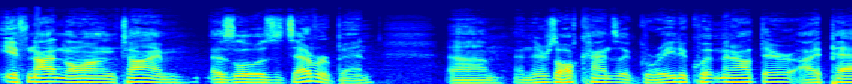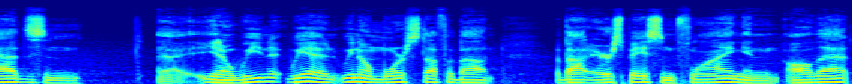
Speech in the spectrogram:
if not in a long time, as low as it's ever been. Um, and there's all kinds of great equipment out there, iPads, and uh, you know we we had, we know more stuff about about airspace and flying and all that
